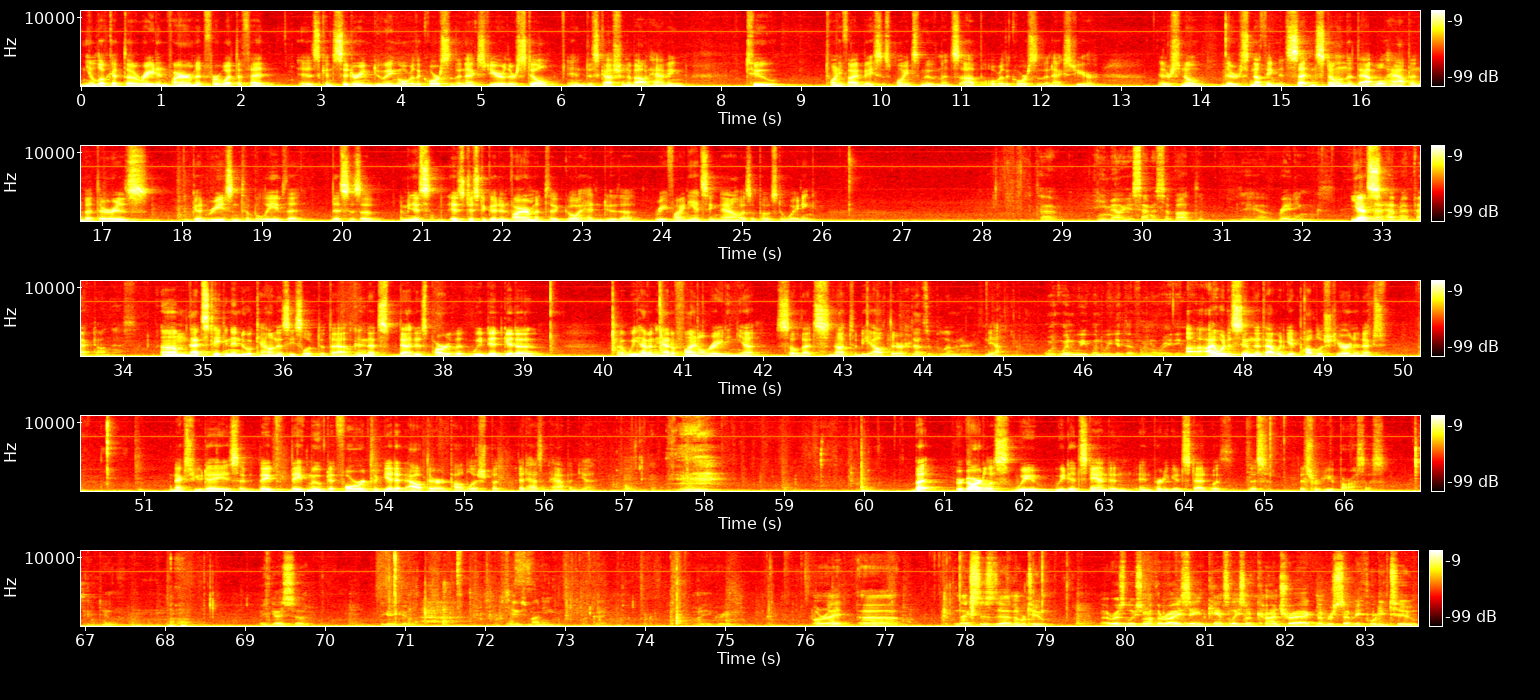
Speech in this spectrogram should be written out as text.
You look at the rate environment for what the Fed is considering doing over the course of the next year, they're still in discussion about having two 25 basis points movements up over the course of the next year. There's no, there's nothing that's set in stone that that will happen, but there is good reason to believe that this is a, I mean, it's, it's just a good environment to go ahead and do the refinancing now as opposed to waiting. The email you sent us about the, the uh, ratings? Yes. Does that have an effect on this? Um, that's taken into account as he's looked at that, and that's, that is part of it. We did get a, uh, we haven't had a final rating yet, so that's not to be out there, That's a preliminary. yeah. When, when we, when do we get that final rating? I, I would assume that that would get published here in the next, next few days. Uh, They've, they've moved it forward to get it out there and published, but it hasn't happened yet. But regardless, we, we did stand in, in pretty good stead with this, this review process. Good deal. Are you guys, uh, you guys good? Saves money. We're good. I agree. All right, uh, next is uh, number two, a resolution authorizing cancellation of contract number 7042,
